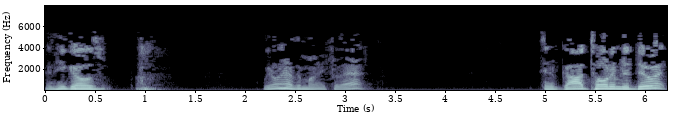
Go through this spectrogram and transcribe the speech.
And he goes, We don't have the money for that. And if God told him to do it,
